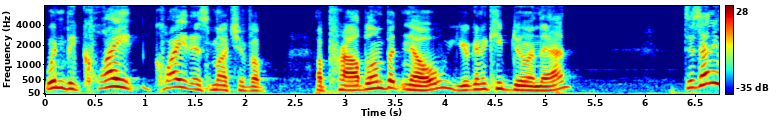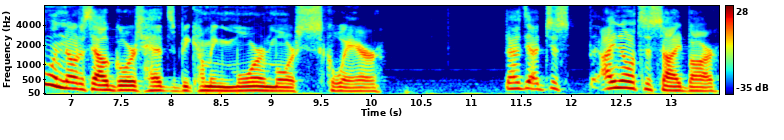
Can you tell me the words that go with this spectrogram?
Wouldn't be quite quite as much of a a problem, but no, you're going to keep doing that. Does anyone notice Al Gore's head's becoming more and more square? I, I just I know it's a sidebar,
